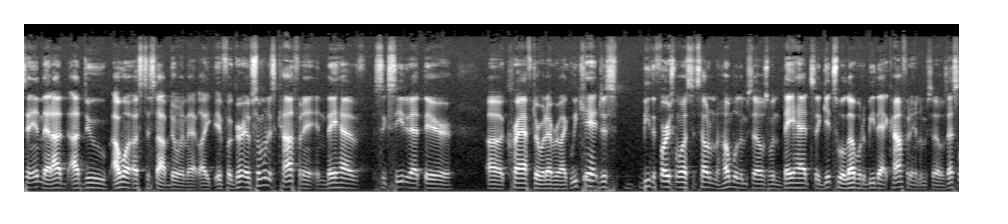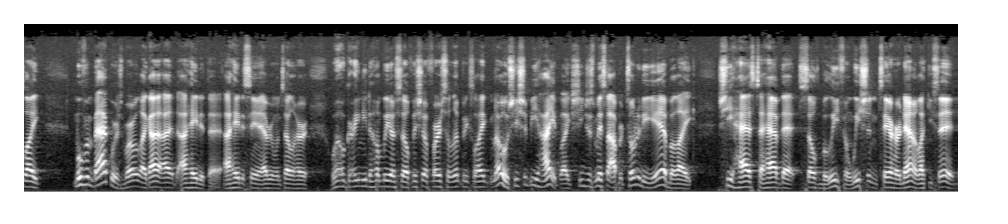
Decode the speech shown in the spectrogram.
to end that, I I do I want us to stop doing that. Like if a girl, if someone is confident and they have succeeded at their uh, craft or whatever, like we can't just be the first ones to tell them to humble themselves when they had to get to a level to be that confident in themselves. That's like moving backwards, bro. Like I, I I hated that. I hated seeing everyone telling her, "Well, girl, you need to humble yourself. It's your first Olympics." Like, no, she should be hyped. Like she just missed the opportunity, yeah, but like she has to have that self belief, and we shouldn't tear her down, like you said,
